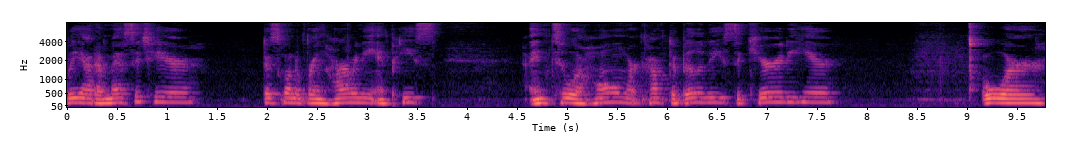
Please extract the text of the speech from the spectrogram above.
We got a message here that's going to bring harmony and peace into a home or comfortability, security here. Or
